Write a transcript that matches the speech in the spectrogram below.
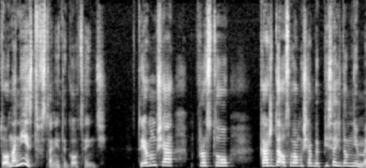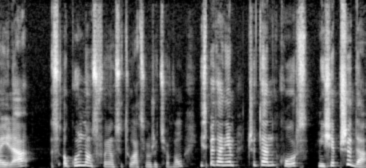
to ona nie jest w stanie tego ocenić. To ja bym musiała po prostu, każda osoba musiałaby pisać do mnie maila z ogólną swoją sytuacją życiową i z pytaniem, czy ten kurs mi się przyda.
